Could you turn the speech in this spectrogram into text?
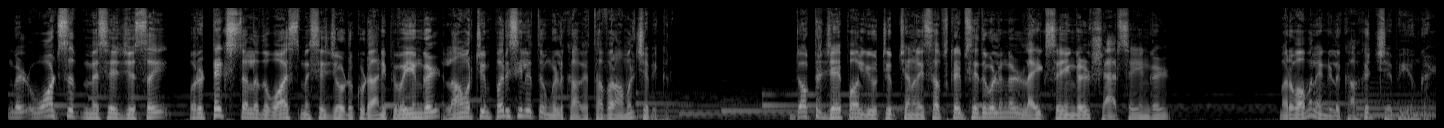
உங்கள் வாட்ஸ்அப் மெசேஜஸை ஒரு டெக்ஸ்ட் அல்லது வாய்ஸ் மெசேஜோடு கூட அனுப்பி வையுங்கள். எல்லாவற்றையும் பரிசீலித்து உங்களுக்காக தவறாமல் ஜெபிக்கிறோம். டாக்டர் ஜெயபால் யூடியூப் சேனலை சப்ஸ்கிரைப் செய்து கொள்ளுங்கள் லைக் செய்யுங்கள் ஷேர் செய்யுங்கள். மறவாமல் எங்களுக்காக ஜெபியுங்கள்.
